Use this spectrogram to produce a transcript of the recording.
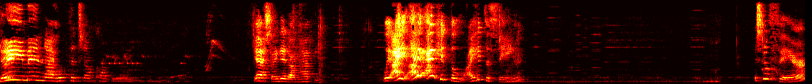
demon. I hope that's not copyright. Yes, I did. I'm happy. Wait, I, I, I hit the I hit the thing. It's not fair.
